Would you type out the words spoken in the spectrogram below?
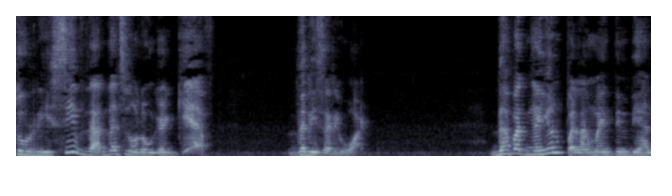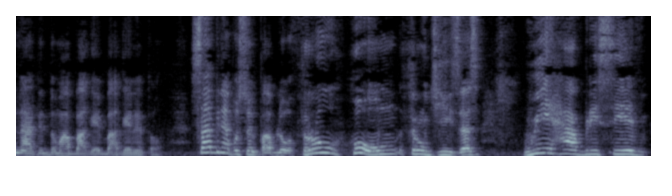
to receive that, that's no longer gift. That is a reward. Dapat ngayon pa lang maintindihan natin itong mga bagay-bagay na to. Sabi ni Apostol Pablo, through whom, through Jesus, we have received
